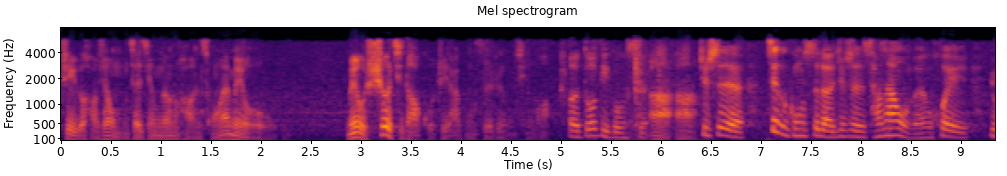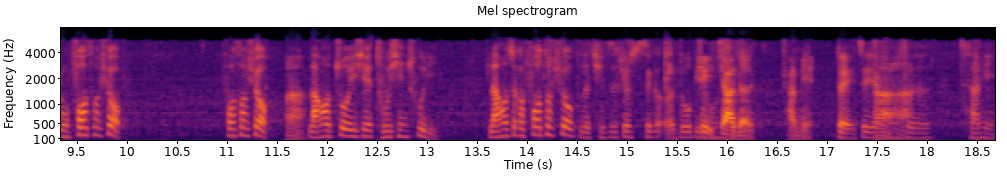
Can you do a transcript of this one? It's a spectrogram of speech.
这个好像我们在节目当中好像从来没有没有涉及到过这家公司的这种情况。呃，多比公司啊啊，就是这个公司呢，就是常常我们会用 Photoshop，Photoshop，啊，然后做一些图形处理。然后这个 Photoshop 呢，其实就是这个 Adobe 这家的产品。对，这家公司产品，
